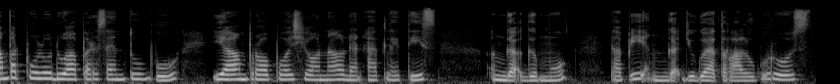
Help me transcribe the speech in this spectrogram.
42% tubuh yang proporsional dan atletis, enggak gemuk, tapi enggak juga terlalu kurus.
